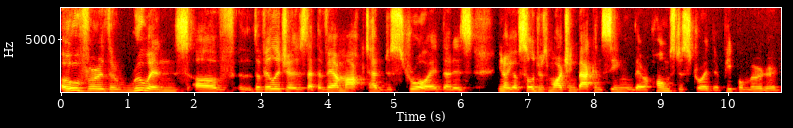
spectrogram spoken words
over the ruins of the villages that the Wehrmacht had destroyed, that is, you know, you have soldiers marching back and seeing their homes destroyed, their people murdered,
